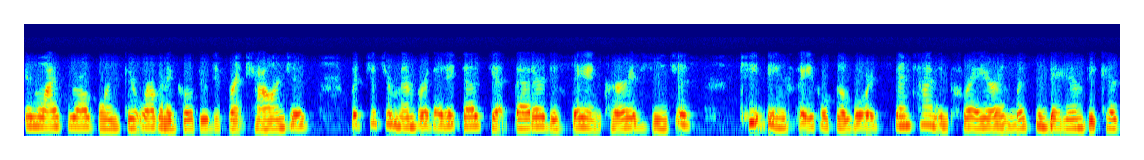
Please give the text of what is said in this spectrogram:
in life, we're all going through, we're all going to go through different challenges. But just remember that it does get better to stay encouraged and just keep being faithful to the Lord. Spend time in prayer and listen to Him because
